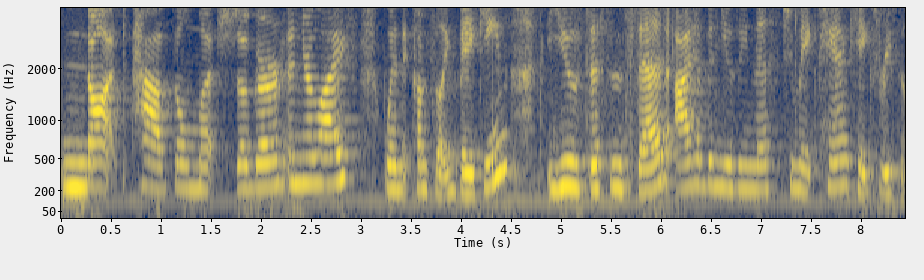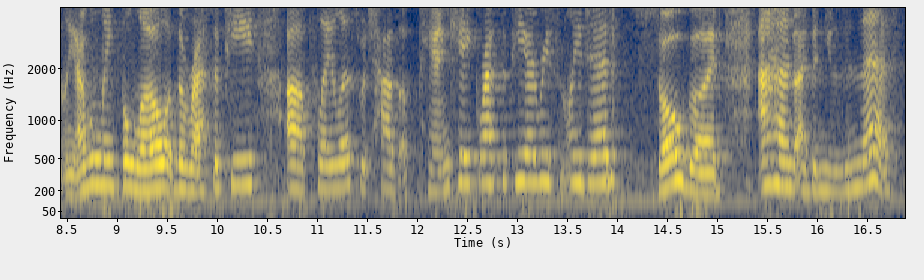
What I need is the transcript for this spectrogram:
not have so much sugar in your life when it comes to like baking. Use this instead. I have been using this to make pancakes recently. I will link below the recipe uh, playlist which has a pancake recipe I recently did. So good. And I've been using this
